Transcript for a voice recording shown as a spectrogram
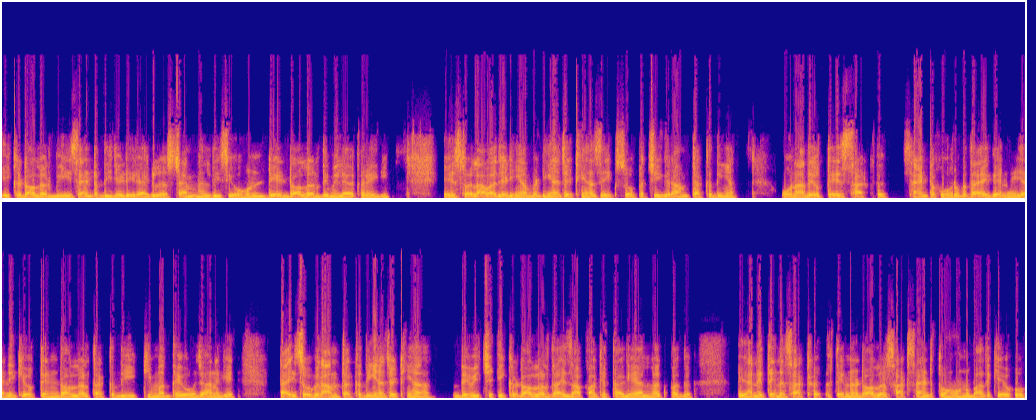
1 ਡਾਲਰ 20 ਸੈਂਟ ਦੀ ਜਿਹੜੀ ਰੈਗੂਲਰ ਸਟੈਂਪ ਮਿਲਦੀ ਸੀ, ਉਹ ਹੁਣ 1.5 ਡਾਲਰ ਦੀ ਮਿਲਿਆ ਕਰੇਗੀ। ਇਸ ਤੋਂ ਇਲਾਵਾ ਜਿਹੜੀਆਂ ਵੱਡੀਆਂ ਚਿੱਠੀਆਂ ਸੀ 125 ਗ੍ਰਾਮ ਤੱਕ ਦੀਆਂ, ਉਹਨਾਂ ਦੇ ਉੱਤੇ 60 ਸੈਂਟ ਹੋਰ ਵਧਾਏ ਗਏ ਨੇ, ਯਾਨੀ ਕਿ ਉਹ 3 ਡਾਲਰ ਤੱਕ ਦੀ ਕੀਮਤ ਦੇ ਹੋ ਜਾਣਗੇ। 250 ਗ੍ਰਾਮ ਤੱਕ ਦੀਆਂ ਚਿੱਠੀਆਂ ਦੇ ਵਿੱਚ 1 ਡਾਲਰ ਦਾ ਇਜ਼ਾਫਾ ਕੀਤਾ ਗਿਆ ਲਗਭਗ, ਯਾਨੀ 360 3 ਡਾਲਰ 60 ਸੈਂਟ ਤੋਂ ਹੁਣ ਵੱਧ ਕੇ ਉਹ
